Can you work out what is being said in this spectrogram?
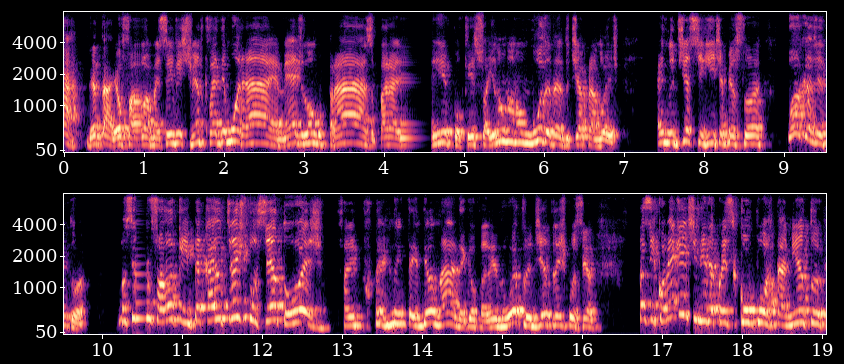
ah, detalhe, eu falo, mas esse investimento que vai demorar, é médio e longo prazo, para ali, porque isso aí não, não, não muda do dia para a noite. Aí no dia seguinte a pessoa, pô, Casetor, você não falou que a caiu 3% hoje. Falei, pô, ele não entendeu nada que eu falei. No outro dia, 3%. Então, assim, como é que a gente lida com esse comportamento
